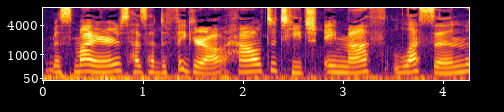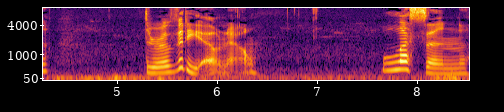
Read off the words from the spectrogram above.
Miss Myers has had to figure out how to teach a math lesson through a video now. Lesson.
